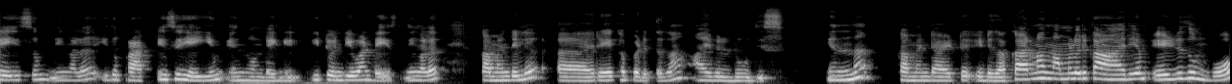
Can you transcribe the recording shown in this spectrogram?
ഡേയ്സും നിങ്ങൾ ഇത് പ്രാക്ടീസ് ചെയ്യും എന്നുണ്ടെങ്കിൽ ഈ ട്വന്റി വൺ ഡേയ്സ് നിങ്ങൾ കമന്റിൽ രേഖപ്പെടുത്തുക. ഐ വിൽ ഡു ദിസ് എന്ന് കമന്റായിട്ട് ഇടുക. കാരണം നമ്മളൊരു കാര്യം എഴുതുമ്പോൾ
